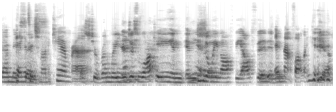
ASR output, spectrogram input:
That makes paying sense. attention on the camera That's your runway. You're just walking and, and Yeah. showing off the outfit and, and not falling. Yeah.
